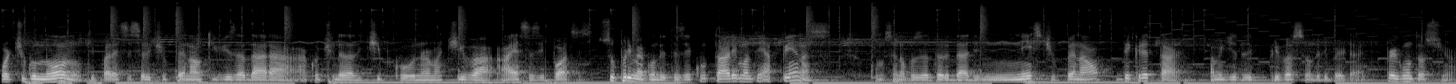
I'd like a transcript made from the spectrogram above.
o artigo 9, que parece ser o tipo penal que visa dar a, a continuidade típico-normativa a essas hipóteses, suprime a conduta executar e mantém apenas, como sendo abuso de autoridade neste tipo penal, decretar a medida de privação de liberdade. Pergunta ao senhor:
